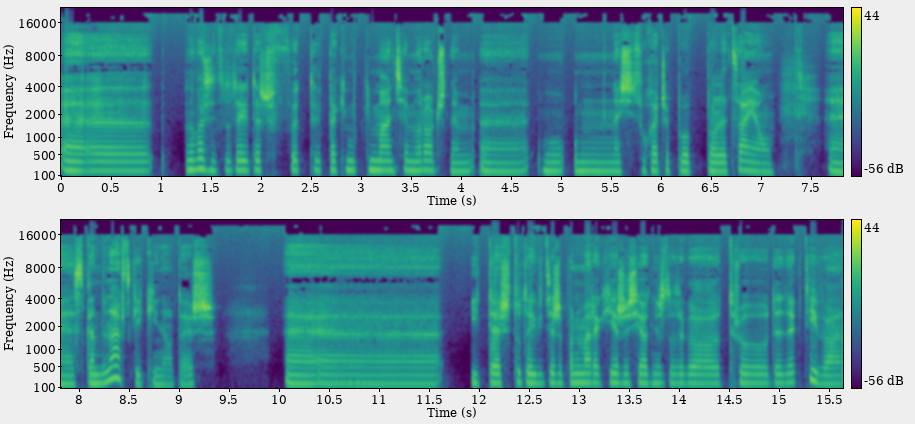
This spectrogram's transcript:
E, no właśnie, tutaj też w takim klimacie mrocznym e, u, u, nasi słuchacze po, polecają e, skandynawskie kino też. E, mhm. I też tutaj widzę, że pan Marek Jerzy się odniósł do tego True Detective'a.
